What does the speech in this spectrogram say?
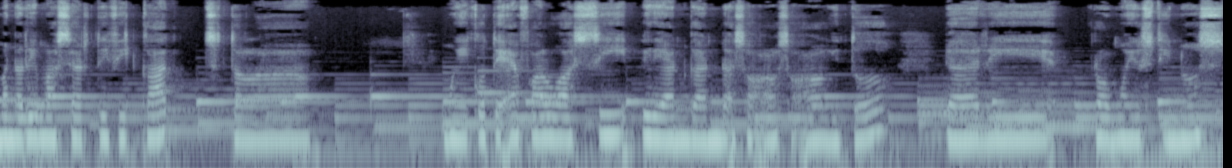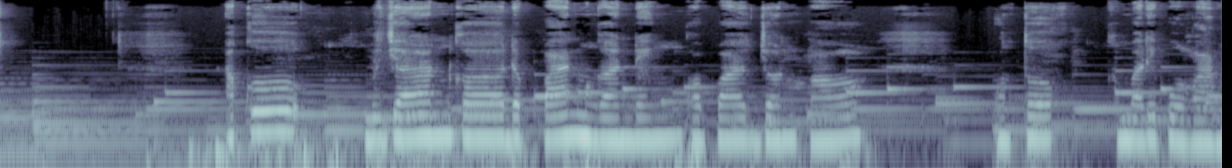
menerima sertifikat setelah mengikuti evaluasi pilihan ganda soal-soal gitu dari Romo Justinus aku berjalan ke depan menggandeng Opa John Paul untuk kembali pulang.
